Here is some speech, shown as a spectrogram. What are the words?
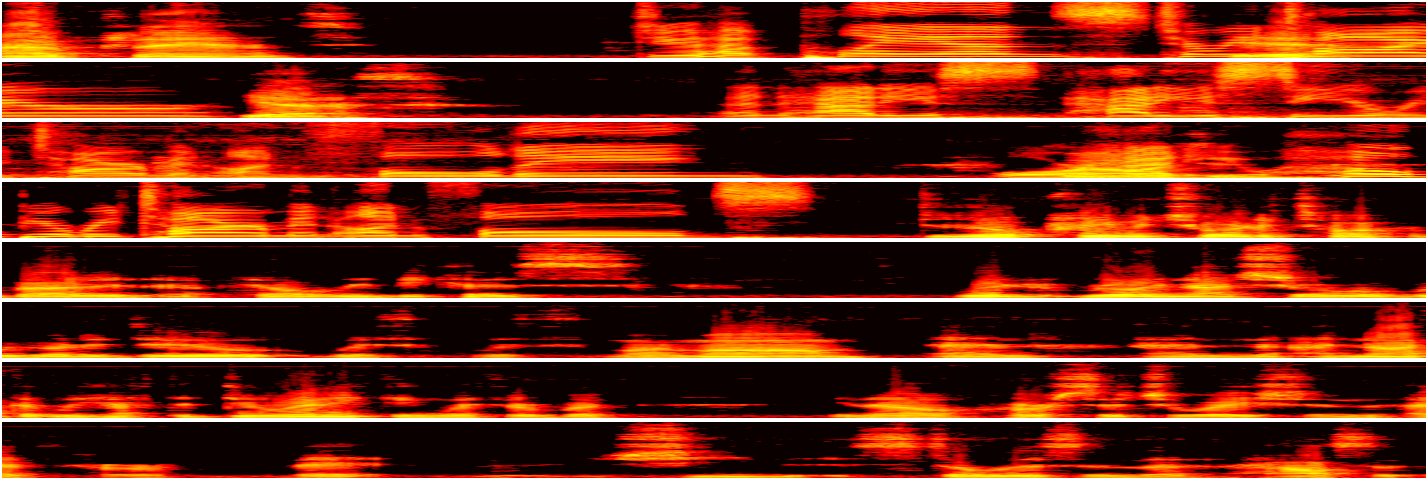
i have plans. Do you have plans to Yeah. retire? Yes. And how do you how do you see your retirement unfolding? Or Well, how do do- you hope your retirement unfolds? It's a little premature to talk about it uh, only because we're really not sure what we're going to do with with my mom. And and, and not that we have to do anything with her but you know her situation at her they, she still is in the house that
